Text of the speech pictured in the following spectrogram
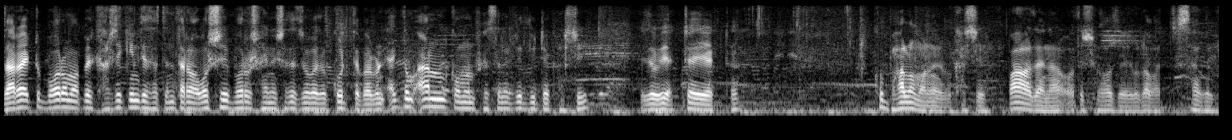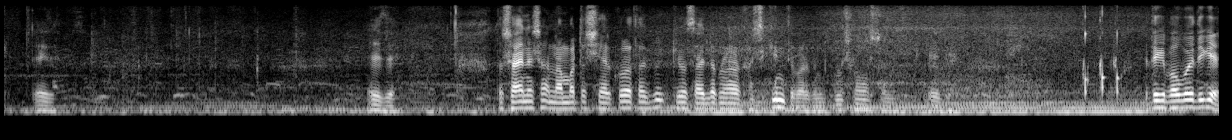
যারা একটু বড় মাপের খাসি কিনতে চাচ্ছেন, তারা অবশ্যই বড় শাইনের সাথে যোগাযোগ করতে পারবেন। একদম আনকমন ফ্যাসিলিটির দুইটা খাসি। এই যে ওই একটা, এই একটা। খুব ভালো মানের খাসি। পাওয়া যায় না, অত সহজে এগুলো বাচ্চা, ছাগল। এই যে। এই যে। তো শাইনের সাথে নাম্বারটা শেয়ার করা থাকবে, কেউ চাইলে আপনারা খাসি কিনতে পারবেন, কোনো সমস্যা নেই। এই যে। এদিকে বাবু, এদিকে।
